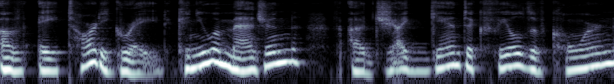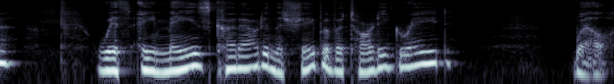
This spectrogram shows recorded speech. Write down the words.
of a tardigrade. Can you imagine a gigantic field of corn with a maze cut out in the shape of a tardigrade? Well,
